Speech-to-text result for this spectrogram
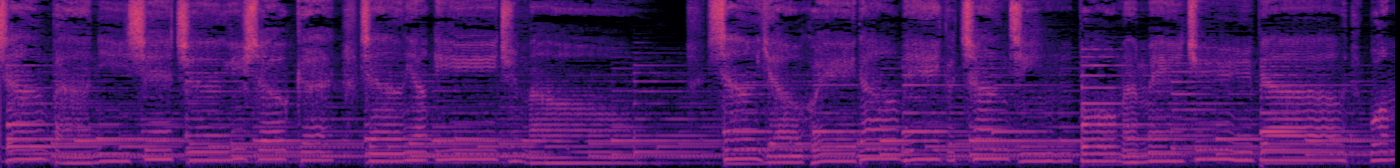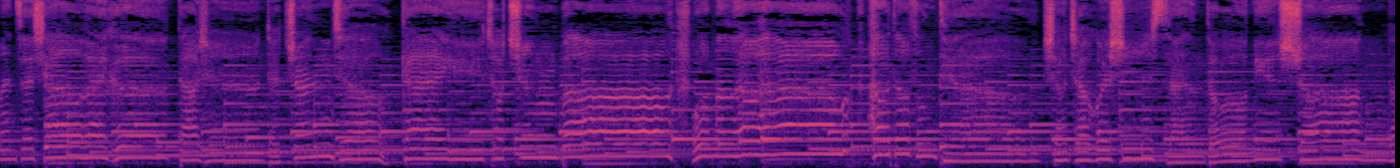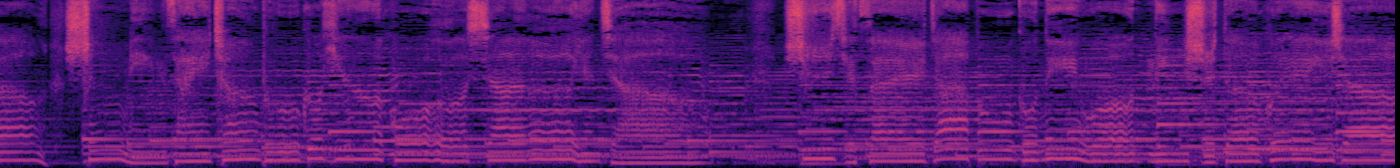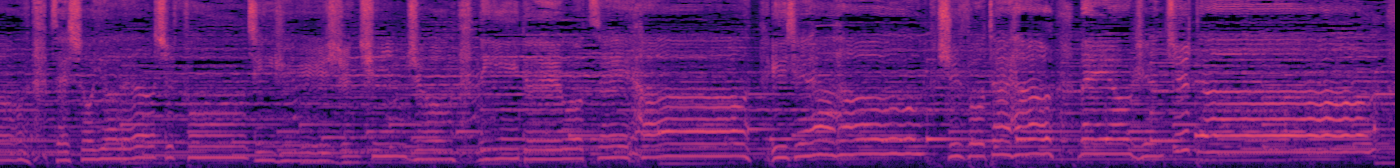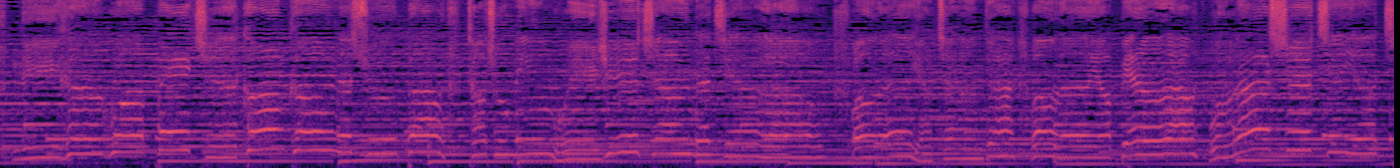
想把你写成一首歌，想养一只猫，想要回到每个场景，布满每句表。我们在小孩和大人的转角盖一座城堡，我们好，像找回失散多年双胞。生命再长不过烟火落下了眼角。世界再大不过你我凝视的微笑，在所有流逝风景与人群中，你对我最好，一切好好，是否太好，没有人知道。你和我背着空空的书包，逃出名为日常的煎熬，忘了要长大，忘了要变老，忘了时间有脚。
